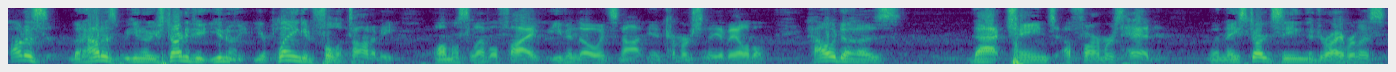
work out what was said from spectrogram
How does, but how does you know you're starting to you know you're playing in full autonomy almost level five, even though it's not commercially available. How does that change a farmer's head? When they start seeing the driverless,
